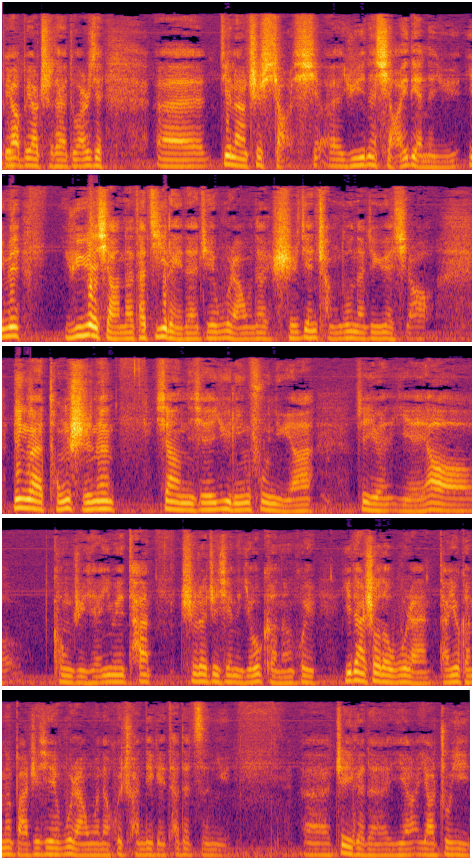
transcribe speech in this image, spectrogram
不要不要吃太多，而且呃尽量吃小小呃鱼呢小一点的鱼，因为鱼越小呢，它积累的这些污染物的时间程度呢就越小。另外，同时呢，像那些育龄妇女啊，这个也要控制一下，因为她吃了这些呢，有可能会一旦受到污染，他有可能把这些污染物呢会传递给他的子女。呃，这个呢也要要注意。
